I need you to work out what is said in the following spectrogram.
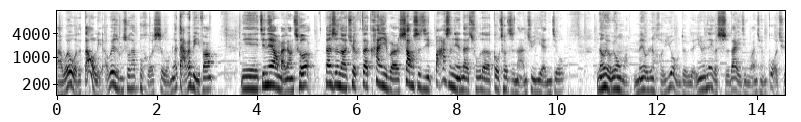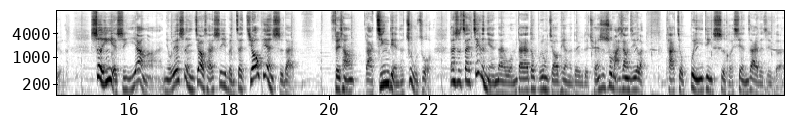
啊，我有我的道理啊。为什么说它不合适？我们来打个比方，你今天要买辆车，但是呢，却在看一本上世纪八十年代初的购车指南去研究，能有用吗？没有任何用，对不对？因为那个时代已经完全过去了。摄影也是一样啊，《纽约摄影教材》是一本在胶片时代。非常啊经典的著作，但是在这个年代，我们大家都不用胶片了，对不对？全是数码相机了，它就不一定适合现在的这个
